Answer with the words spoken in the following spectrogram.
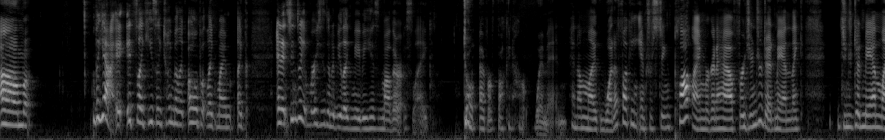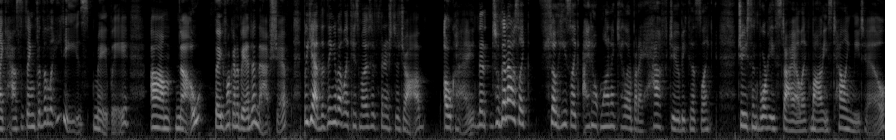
Um, but yeah, it, it's like he's like talking about like, oh, but like my like, and it seems like at first he's gonna be like maybe his mother is like, don't ever fucking hurt women, and I'm like, what a fucking interesting plot line we're gonna have for Ginger Dead Man, like. Ginger Dead Man like has a thing for the ladies, maybe. Um, no, they fucking abandoned that ship. But yeah, the thing about like his mother said finished the job. Okay, then so then I was like, so he's like, I don't want to kill her, but I have to because like Jason Voorhees style, like mommy's telling me to.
